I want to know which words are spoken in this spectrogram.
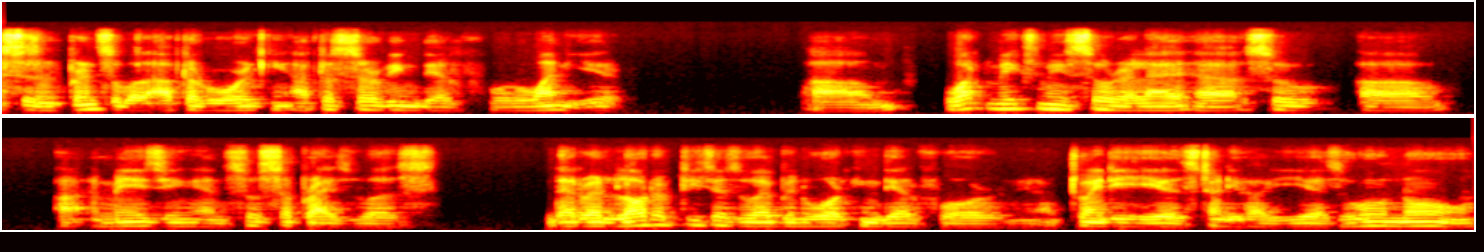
assistant principal after working after serving there for one year um, what makes me so rela- uh, so uh, uh, amazing and so surprised was there were a lot of teachers who have been working there for you know 20 years 25 years who know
